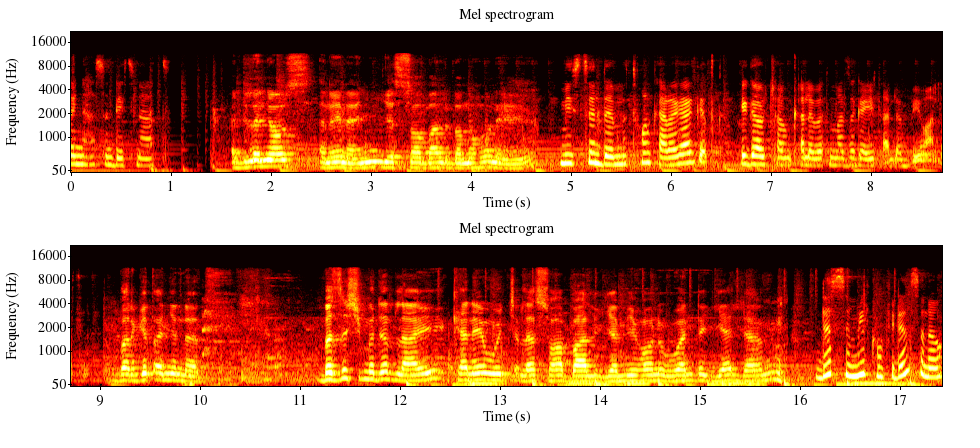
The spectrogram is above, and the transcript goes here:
ፍቅረኛህስ እንዴት ናት? እድለኛውስ እኔ ነኝ የእሷ ባል በመሆኔ ሚስት እንደምትሆን ካረጋገጥ የጋብቻውን ቀለበት ማዘጋጀት አለብኝ ማለት ነው። በእርግጠኝነት በዚች ምድር ላይ ከኔ ውጭ ለእሷ ባል የሚሆን ወንድ የለም። ደስ የሚል confidence ነው።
